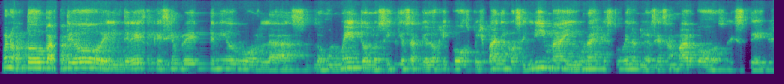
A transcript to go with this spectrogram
Bueno, todo partió del interés que siempre he tenido por las, los monumentos, los sitios arqueológicos prehispánicos en Lima y una vez que estuve en la Universidad de San Marcos, este,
